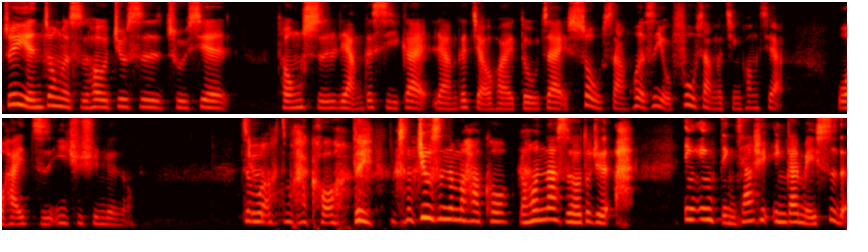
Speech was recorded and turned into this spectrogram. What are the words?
最严重的时候就是出现同时两个膝盖、两个脚踝都在受伤或者是有负伤的情况下，我还执意去训练哦。这么这么 hardcore，对，就就是那么 hardcore。然后那时候都觉得啊，硬硬顶下去应该没事的，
